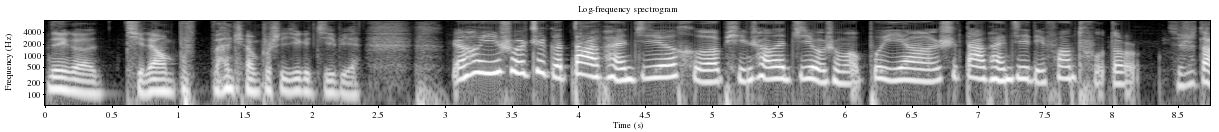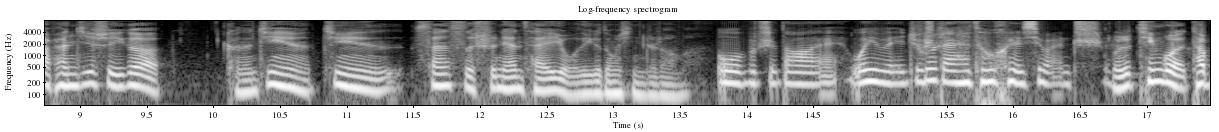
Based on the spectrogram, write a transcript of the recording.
那个体量不完全不是一个级别。然后一说这个大盘鸡和平常的鸡有什么不一样？是大盘鸡里放土豆。其实大盘鸡是一个可能近近三四十年才有的一个东西，你知道吗？我不知道哎，我以为就是大家都很喜欢吃。我就听过，它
